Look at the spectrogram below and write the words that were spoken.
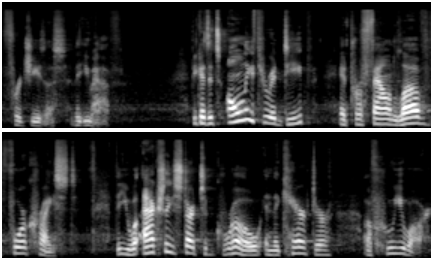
for Jesus that you have. Because it's only through a deep and profound love for Christ that you will actually start to grow in the character of who you are.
